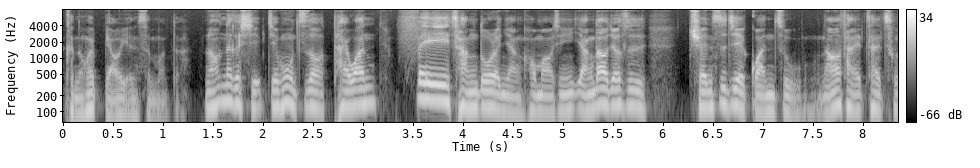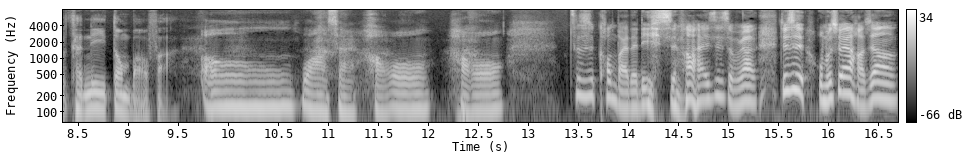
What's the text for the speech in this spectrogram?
可能会表演什么的，然后那个节节目之后，台湾非常多人养红毛猩猩，养到就是全世界关注，然后才才出成立动保法。哦，哇塞，好哦，好哦。这是空白的历史吗？还是什么样？就是我们虽然好像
